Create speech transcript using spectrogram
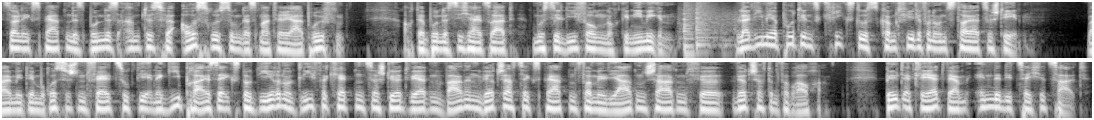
sollen Experten des Bundesamtes für Ausrüstung das Material prüfen. Auch der Bundessicherheitsrat muss die Lieferung noch genehmigen. Wladimir Putins Kriegslust kommt viele von uns teuer zu stehen. Weil mit dem russischen Feldzug die Energiepreise explodieren und Lieferketten zerstört werden, warnen Wirtschaftsexperten vor Milliardenschaden für Wirtschaft und Verbraucher. Bild erklärt, wer am Ende die Zeche zahlt.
